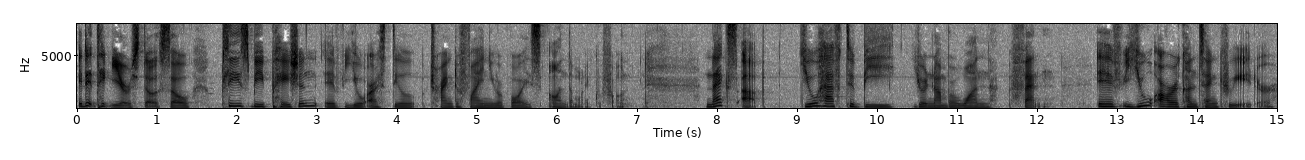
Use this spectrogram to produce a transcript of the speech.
It did take years though, so please be patient if you are still trying to find your voice on the microphone. Next up, you have to be your number one fan. If you are a content creator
